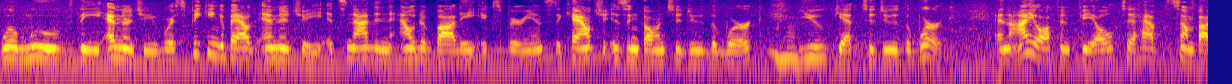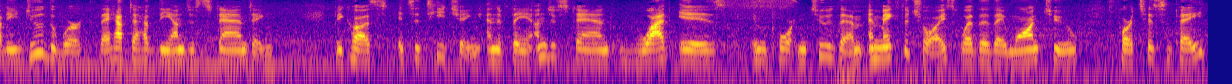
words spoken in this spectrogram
will move the energy. We're speaking about energy. It's not an out of body experience. The couch isn't going to do the work. Mm-hmm. You get to do the work. And I often feel to have somebody do the work, they have to have the understanding because it's a teaching. And if they understand what is important to them and make the choice whether they want to participate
